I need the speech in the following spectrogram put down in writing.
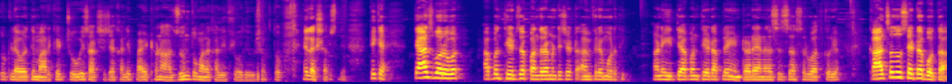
तुटल्यावरती मार्केट चोवीस आठशेच्या खाली पाय ठेवणं अजून तुम्हाला खाली फ्लो देऊ शकतो. हे लक्षात असू दे. ठीक आहे त्याचबरोबर आपण थेट जर पंधरा मिनिटाच्या टाईम फ्रेमवरती आणि इथे आपण थेट आपल्या इंटरडे अनालिसिसचा सुरुवात करूया. कालचा जो सेटअप होता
